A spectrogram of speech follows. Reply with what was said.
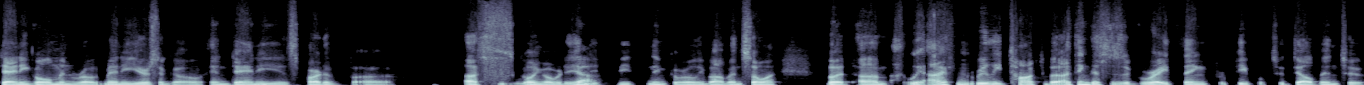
danny goleman wrote many years ago and danny is part of uh, us mm-hmm. going over to yeah. india to meet neem karoli baba and so on but um, we, i haven't really talked about i think this is a great thing for people to delve into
